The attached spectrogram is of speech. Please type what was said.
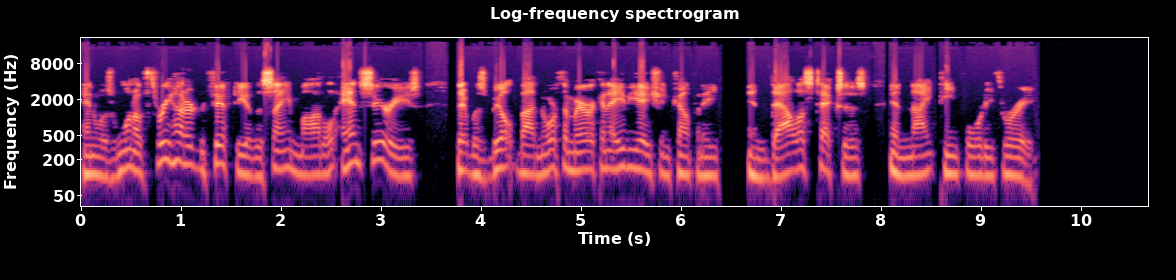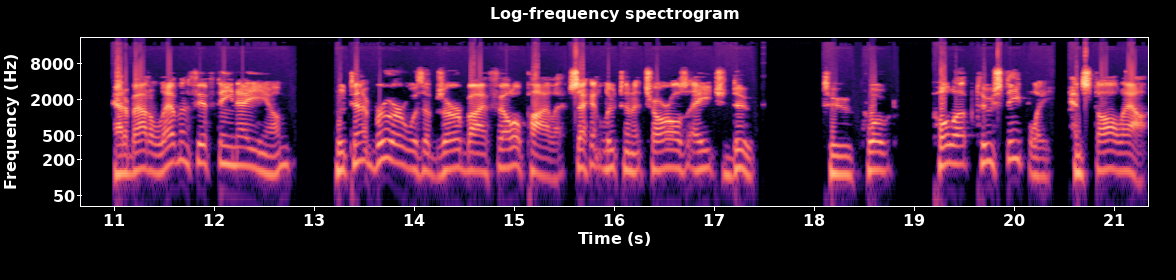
and was one of 350 of the same model and series that was built by North American Aviation Company in Dallas, Texas in 1943. At about 11:15 a.m., Lieutenant Brewer was observed by a fellow pilot, Second Lieutenant Charles H. Duke, to, quote, pull up too steeply and stall out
